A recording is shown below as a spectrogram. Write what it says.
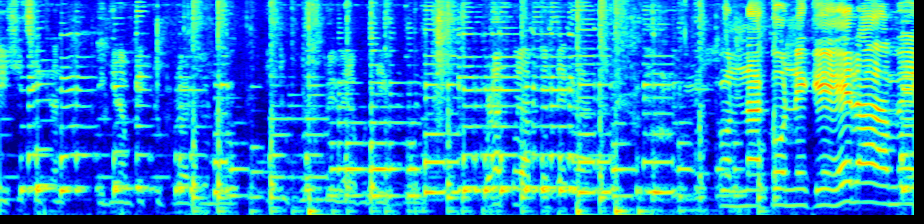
আমি তো এসেছি এখানে এই গ্রামটা একটু ঘোরার জন্য, একটু ঘুরে ঘুরে বেড়াবো হঠাৎ করে আপনার কন্যা কোন গেরামে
